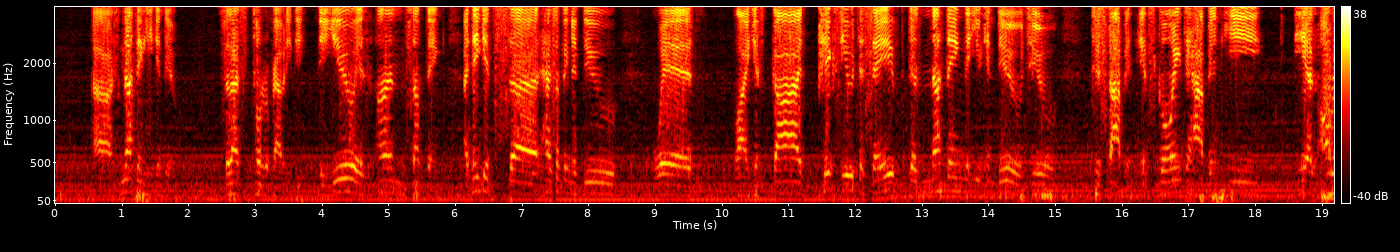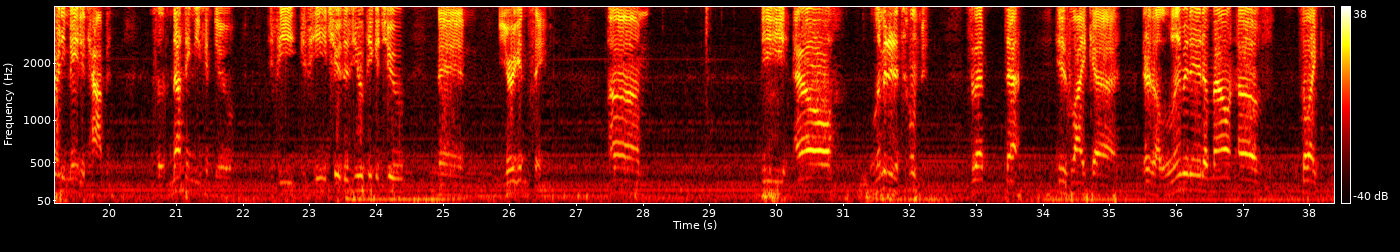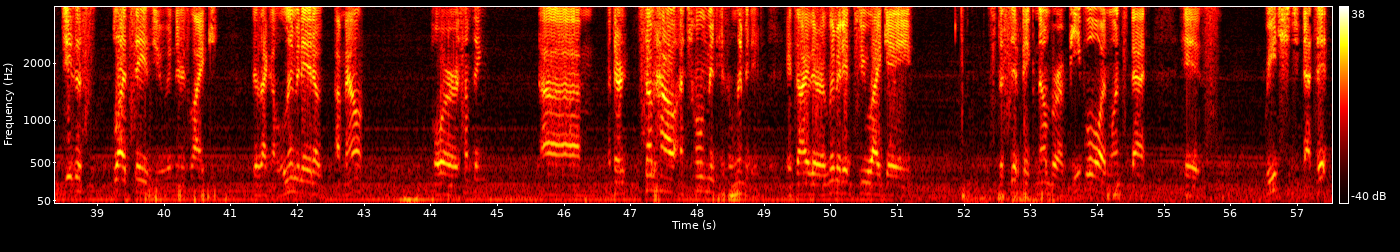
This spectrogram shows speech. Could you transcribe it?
Uh, there's nothing he can do. So that's total depravity. The, the U is unsomething. I think it's uh, has something to do with like if God picks you to save, there's nothing that you can do to to stop it. It's going to happen. He he has already made it happen. So there's nothing you can do. If he if he chooses you, Pikachu, then you're getting saved. Um, the L limited atonement. So that that is like uh, there's a limited amount of so like Jesus blood saves you, and there's like there's like a limited amount or something. Um, but there somehow atonement is limited. It's either limited to like a specific number of people, and once that is reached, that's it.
